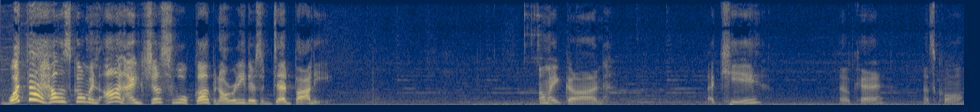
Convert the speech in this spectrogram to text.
What the hell is going on? I just woke up and already there's a dead body. Oh my god. A key? Okay. That's cool.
